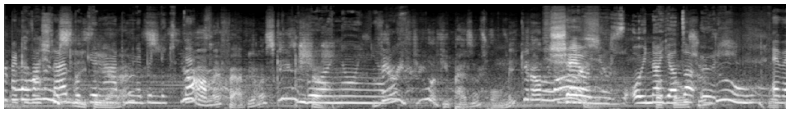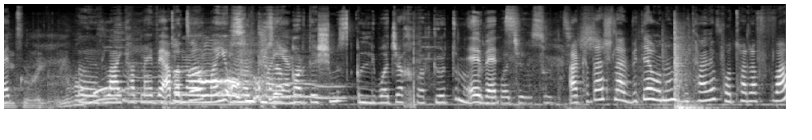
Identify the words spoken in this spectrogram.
Arkadaşlar bugün abimle birlikte bu oyunu oynuyoruz. Şey oynuyoruz. Oyna ya da öl. Evet. Ee. Like atmayı ve abone olmayı bizim güzel unutmayın. kardeşimiz Gılibacak var. Gördün mü? Evet. Arkadaşlar bir de onun bir tane fotoğrafı var.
